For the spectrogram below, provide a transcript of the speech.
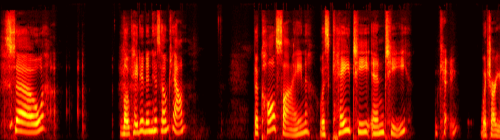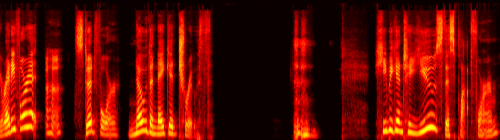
So, located in his hometown, the call sign was KTNT, Okay. which are you ready for it? Uh huh. Stood for Know the Naked Truth. he began to use this platform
